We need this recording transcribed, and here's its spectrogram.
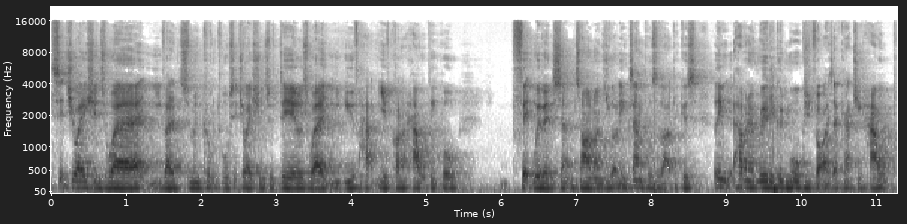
situations where you've had some uncomfortable situations with deals where you- you've had you've kind of helped people fit within certain timelines? You got any examples of that? Because I think having a really good mortgage advisor can actually help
